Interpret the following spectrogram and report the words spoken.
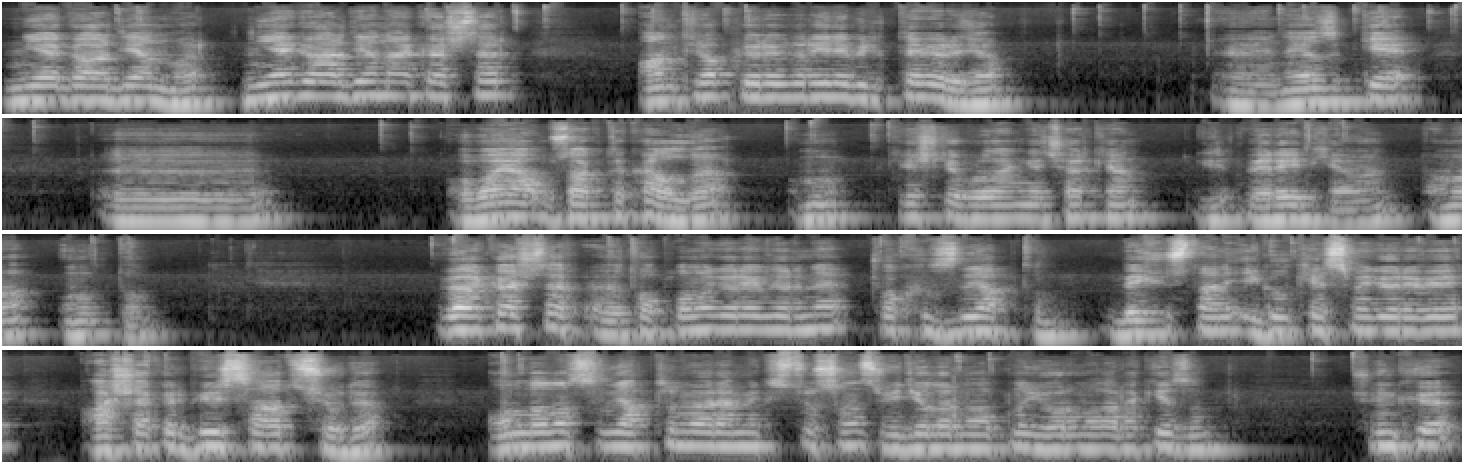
Nia Guardian var. Nia Guardian arkadaşlar antilop görevleriyle birlikte vereceğim. Ee, ne yazık ki ee, o bayağı uzakta kaldı. Ama keşke buradan geçerken vereydik hemen. Ama unuttum. Ve arkadaşlar e, toplama görevlerini çok hızlı yaptım. 500 tane eagle kesme görevi aşağı yukarı 1 saat sürdü. Onda nasıl yaptığımı öğrenmek istiyorsanız videoların altına yorum olarak yazın. Çünkü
